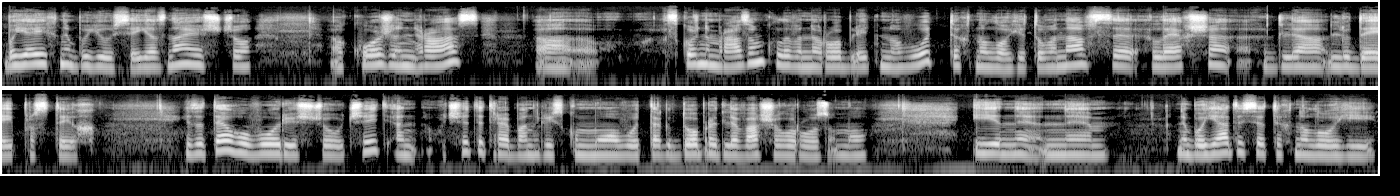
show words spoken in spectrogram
бо я їх не боюся. Я знаю, що е, кожен раз. е, з кожним разом, коли вони роблять нову технологію, то вона все легша для людей простих. І за те говорю, що учить, учити треба англійську мову так добре для вашого розуму. І не, не, не боятися технологій.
